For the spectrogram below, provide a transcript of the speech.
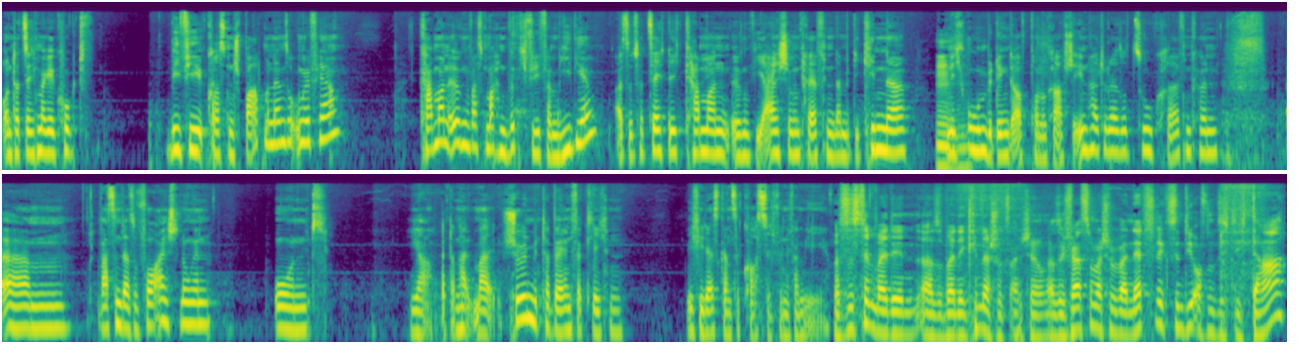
und tatsächlich mal geguckt, wie viel Kosten spart man denn so ungefähr? Kann man irgendwas machen, wirklich für die Familie? Also tatsächlich kann man irgendwie Einstellungen treffen, damit die Kinder nicht unbedingt auf pornografische Inhalte oder so zugreifen können. Ähm, was sind da so Voreinstellungen? Und ja, dann halt mal schön mit Tabellen verglichen. Wie viel das Ganze kostet für eine Familie. Was ist denn bei den, also bei den Kinderschutzeinstellungen? Also ich weiß zum Beispiel bei Netflix sind die offensichtlich da,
